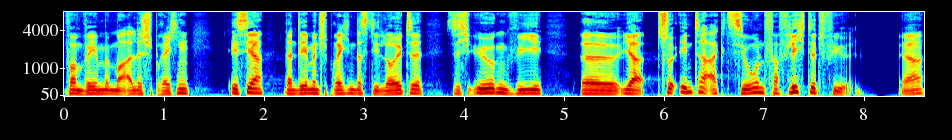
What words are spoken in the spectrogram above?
von wem immer alle sprechen, ist ja dann dementsprechend, dass die Leute sich irgendwie äh, ja, zur Interaktion verpflichtet fühlen. Ja,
